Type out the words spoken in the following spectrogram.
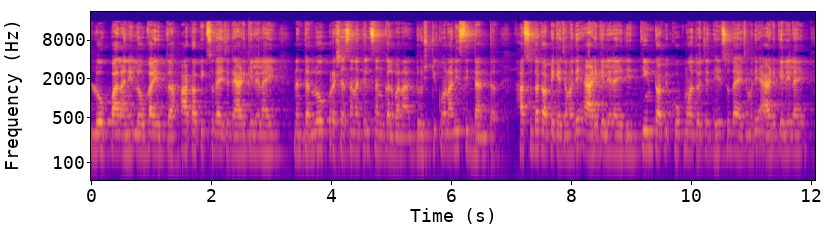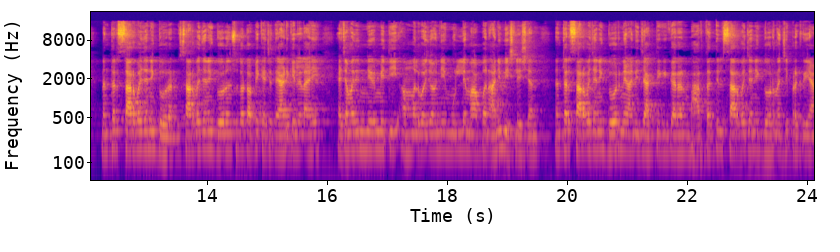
लोकपाल आणि लोकायुक्त हा टॉपिक सुद्धा याच्यात ॲड केलेला आहे. नंतर लोक प्रशासनातील संकल्पना दृष्टिकोन आणि सिद्धांत हा सुद्धा टॉपिक याच्यामध्ये ॲड केलेला आहे. हे तीन टॉपिक खूप महत्त्वाचे आहेत. हे सुद्धा याच्यामध्ये ॲड केलेले आहेत. नंतर सार्वजनिक धोरण. सार्वजनिक धोरणसुद्धा टॉपिक याच्यात ॲड केलेला आहे. याच्यामध्ये निर्मिती अंमलबजावणी मूल्यमापन आणि विश्लेषण. नंतर सार्वजनिक धोरणे आणि जागतिकीकरण. भारतातील सार्वजनिक धोरणाची प्रक्रिया.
